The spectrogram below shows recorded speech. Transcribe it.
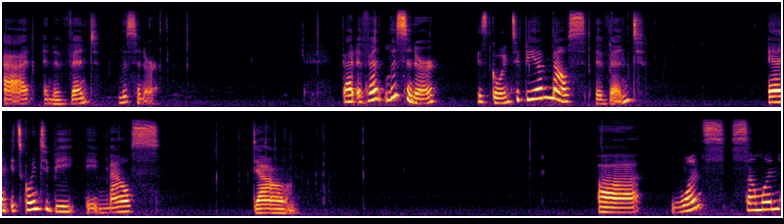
add an event listener. That event listener is going to be a mouse event and it's going to be a mouse down. Uh, once someone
